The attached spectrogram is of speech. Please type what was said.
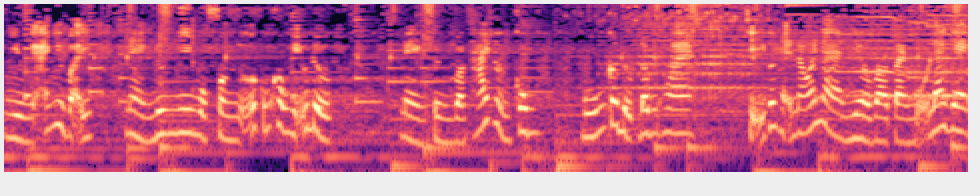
nhiều ngã như vậy Nàng đương nhiên một phần nữa cũng không hiểu được. Nàng từng vào Thái Thần Cung Muốn có được Đông Hoa. Chỉ có thể nói là nhờ vào toàn bộ lá gan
